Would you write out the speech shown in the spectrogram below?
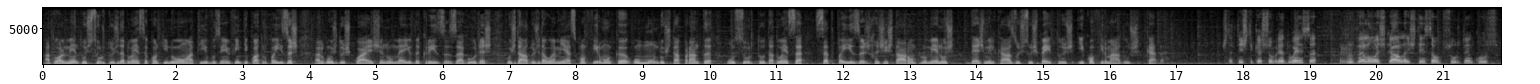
Atualmente, os surtos da doença continuam ativos em 24 países, alguns dos quais no meio de crises agudas. Os dados da OMS confirmam que o mundo está perante um surto da doença. Sete países registraram pelo menos 10 mil casos suspeitos e confirmados cada. Estatísticas sobre a doença revelam a escala e extensão do surto em curso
